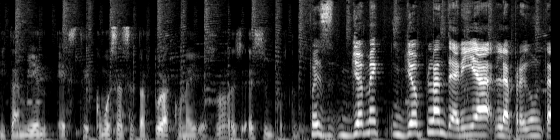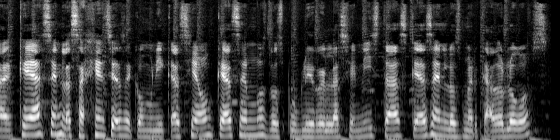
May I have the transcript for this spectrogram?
y también este, cómo es esa apertura con ellos, ¿no? Es, importante. Pues yo, me, yo plantearía la pregunta, ¿qué hacen las agencias de comunicación? ¿Qué hacemos los publirelacionistas? ¿Qué hacen los mercadólogos?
